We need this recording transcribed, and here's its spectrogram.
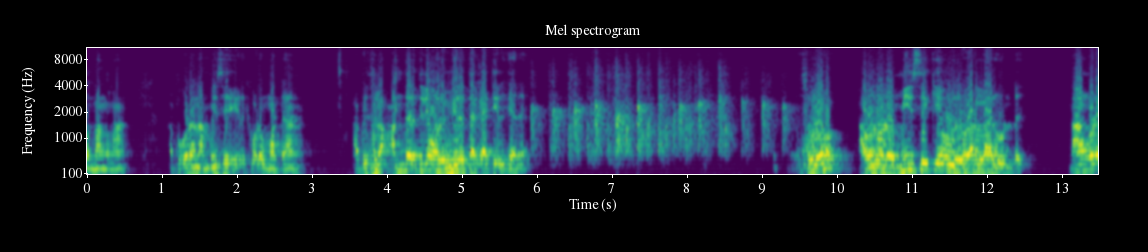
சொன்னாங்களாம். அப்போ கூட நான் மீசையை எடுக்க விட மாட்டேன் அப்படின்னு சொல்லி அந்த இடத்துலையும் ஒரு வீரத்தை காட்டியிருக்காரு. ஸோ அவரோட மீசைக்கே ஒரு வரலாறு உண்டு. நான் கூட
